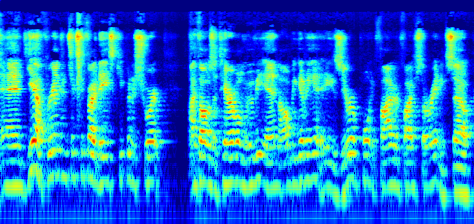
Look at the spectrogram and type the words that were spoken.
And yeah, 365 days, keeping it short. I thought it was a terrible movie, and I'll be giving it a 0.5 and 5 star rating. So,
